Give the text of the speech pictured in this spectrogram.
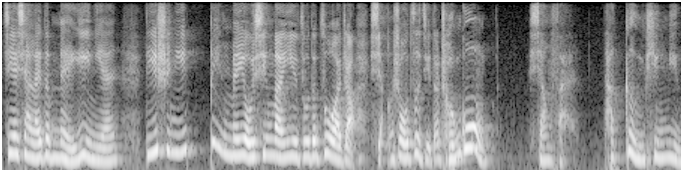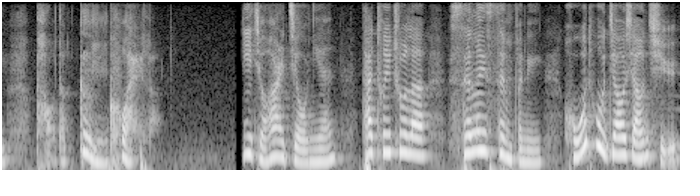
接下来的每一年，迪士尼并没有心满意足的坐着享受自己的成功，相反，他更拼命，跑得更快了。一九二九年，他推出了《Silly Symphony》糊涂交响曲。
